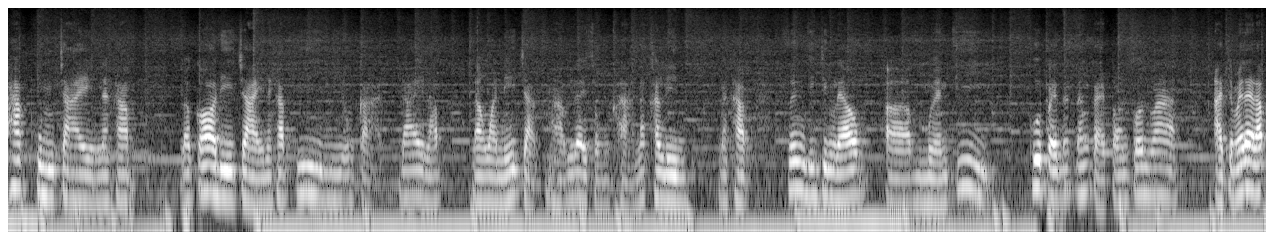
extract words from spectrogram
ภาคภูมิใจนะครับ แล้วก็ดีใจนะครับที่มีโอกาสได้รับรางวัลนี้จากมหาวิทยาลัยสงขลานครินนะครับ ซึ่งจริงๆแล้วเเหมือนที่พูดไปตั้งแต่ตอนต้นว่า อาจจะไม่ได้รับ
